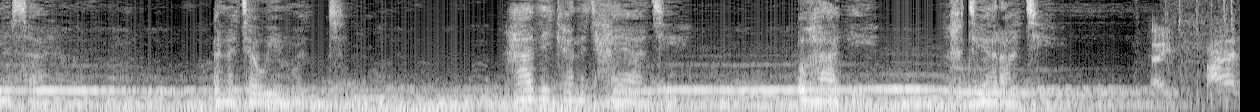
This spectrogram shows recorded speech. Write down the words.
أنا سارة. أنا توي مت. هذه كانت حياتي. وهذه اختياراتي. أيوه تعال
